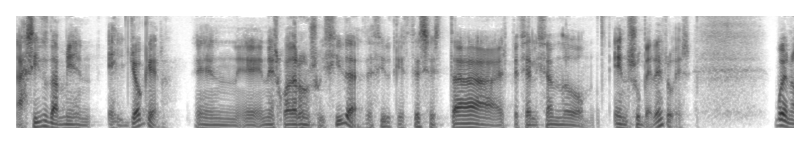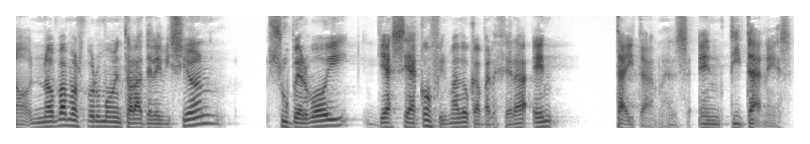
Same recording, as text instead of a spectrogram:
ha sido también el Joker en, en Escuadrón Suicida, es decir, que este se está especializando en superhéroes. Bueno, nos vamos por un momento a la televisión. Superboy ya se ha confirmado que aparecerá en Titans, en Titanes.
